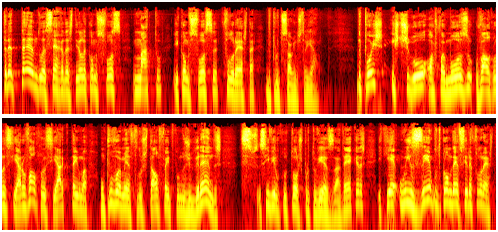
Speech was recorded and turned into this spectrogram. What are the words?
tratando a Serra da Estrela como se fosse mato e como se fosse floresta de produção industrial. Depois, isto chegou ao famoso Val Glaciar. O Val Glaciar, que tem uma- um povoamento florestal feito por um dos grandes c- civicultores portugueses há décadas e que é um exemplo de como deve ser a floresta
